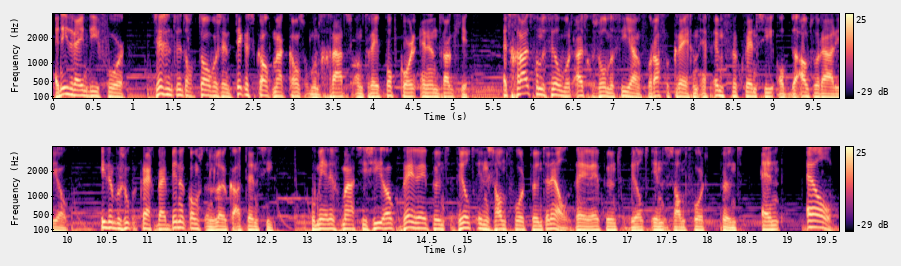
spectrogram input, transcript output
En iedereen die voor 26 oktober zijn tickets koopt... maakt kans op een gratis entree popcorn en een drankje. Het geluid van de film wordt uitgezonden via een vooraf verkregen FM-frequentie op de autoradio. Ieder bezoeker krijgt bij binnenkomst een leuke attentie. Voor meer informatie zie ook www.wildinzandvoort.nl www.wildinzandvoort.nl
